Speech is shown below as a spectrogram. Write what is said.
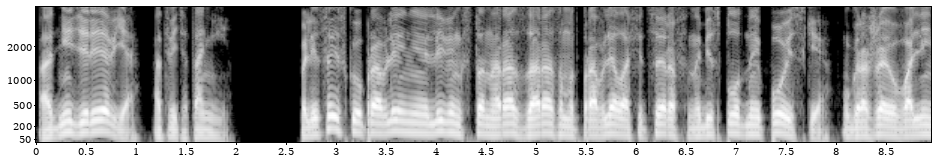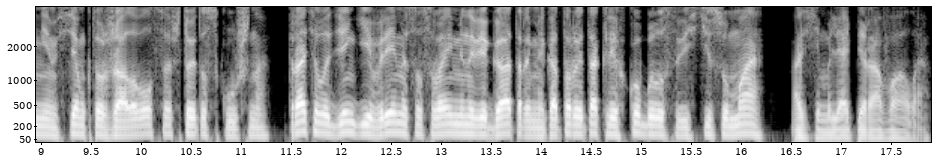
«Одни деревья», — ответят они. Полицейское управление Ливингстона раз за разом отправляло офицеров на бесплодные поиски, угрожая увольнением всем, кто жаловался, что это скучно, тратило деньги и время со своими навигаторами, которые так легко было свести с ума, а земля пировала.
